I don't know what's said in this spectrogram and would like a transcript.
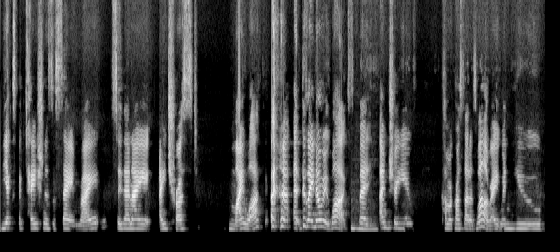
the expectation is the same, right? So then I I trust my work because I know it works, mm-hmm. but I'm sure you've come across that as well, right? When you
